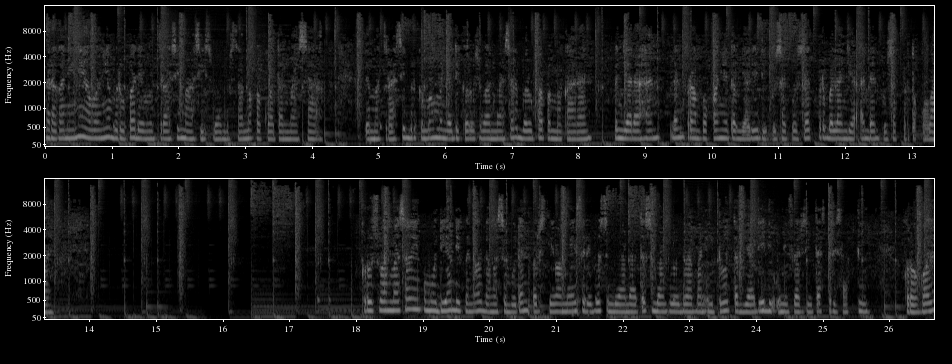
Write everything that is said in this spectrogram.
Gerakan ini awalnya berupa demonstrasi mahasiswa bersama kekuatan massa. Demonstrasi berkembang menjadi kerusuhan massa berupa pembakaran, penjarahan, dan perampokan yang terjadi di pusat-pusat perbelanjaan dan pusat pertokoan. Kerusuhan massal yang kemudian dikenal dengan sebutan peristiwa Mei 1998 itu terjadi di Universitas Trisakti. Grogol,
